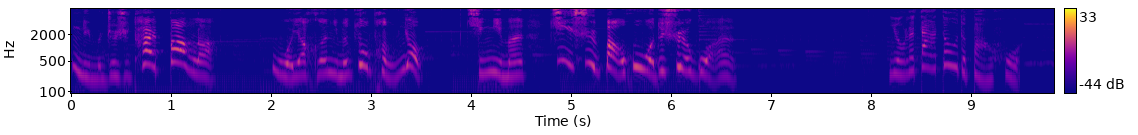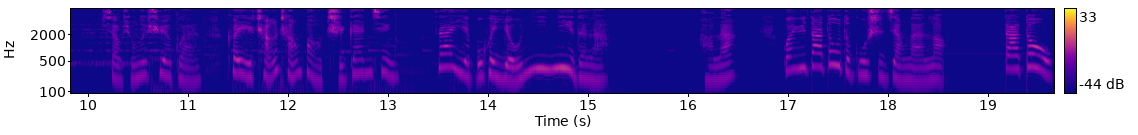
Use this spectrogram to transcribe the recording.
你们真是太棒了！我要和你们做朋友。”请你们继续保护我的血管。有了大豆的保护，小熊的血管可以常常保持干净，再也不会油腻腻的啦。好啦，关于大豆的故事讲完了。大豆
